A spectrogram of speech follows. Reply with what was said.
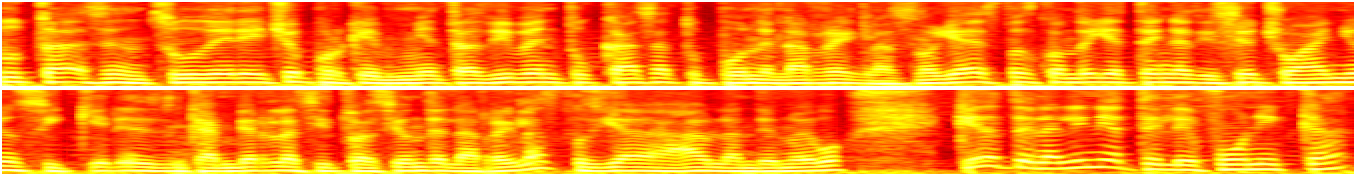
tú estás en su derecho porque mientras vive en tu casa tú pones las reglas, ¿no? Ya después cuando ella tenga 18 años, si quieres cambiar la situación de las reglas, pues ya hablan de nuevo. Quédate en la línea telefónica,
